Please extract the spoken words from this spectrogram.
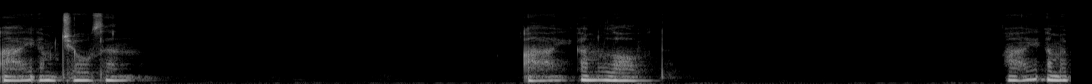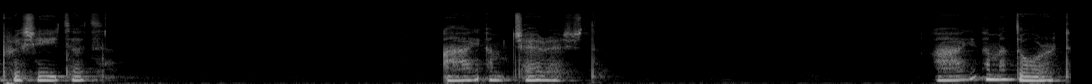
I am chosen. I am loved. I am appreciated. I am cherished. I am adored.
